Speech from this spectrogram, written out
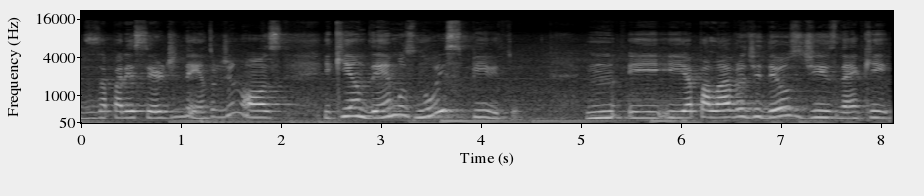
desaparecer de dentro de nós e que andemos no Espírito. E, e, a palavra de Deus diz né, que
